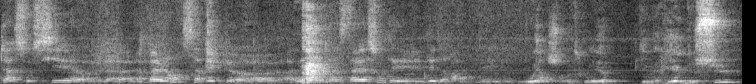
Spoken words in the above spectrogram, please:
tu as associé euh, la, balance avec, euh, l'installation des, draps, des, oui, parce qu'il n'y avait rien dessus,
